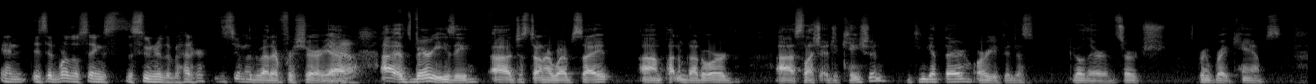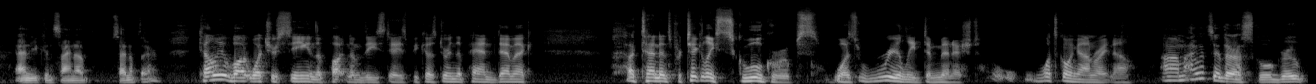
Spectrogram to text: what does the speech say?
and is it one of those things the sooner the better? The sooner the better, for sure. Yeah, Uh, it's very easy. Uh, just on our website, um, putnam.org uh, slash education. You can get there, or you can just go there and search spring break camps, and you can sign up. Sign up there. Tell me about what you're seeing in the Putnam these days because during the pandemic, attendance, particularly school groups, was really diminished. What's going on right now? Um, I would say they're a school group.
